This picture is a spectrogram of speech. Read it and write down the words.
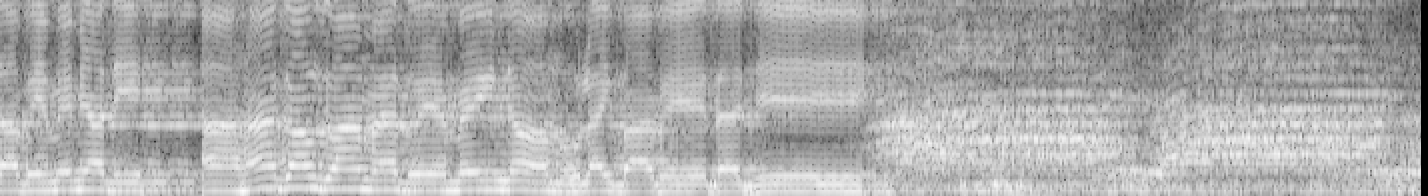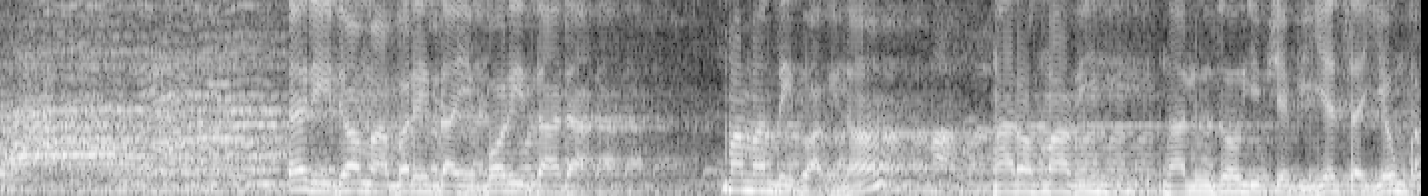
ဇပင်မေမြတ်သည်အာဟကောင်းစွာမသွေမိန်တော်မူလိုက်ပါပေတည်းအဲ့ဒီတော့မှပရိသတ်ရဲ့ပောရိတာဒ မှန်မှန်သိသွားပြီနော်ငါတော့မှားပြီငါလူစိုးကြီးဖြစ်ပြီးရက်ဆက်ယုံပါ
